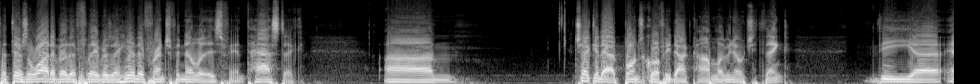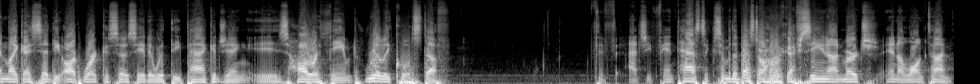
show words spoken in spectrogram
but there's a lot of other flavors. I hear the French vanilla is fantastic. Um, check it out, bonescoffee.com. Let me know what you think. The uh, and like I said, the artwork associated with the packaging is horror themed. Really cool stuff. F- actually, fantastic. Some of the best artwork I've seen on merch in a long time.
